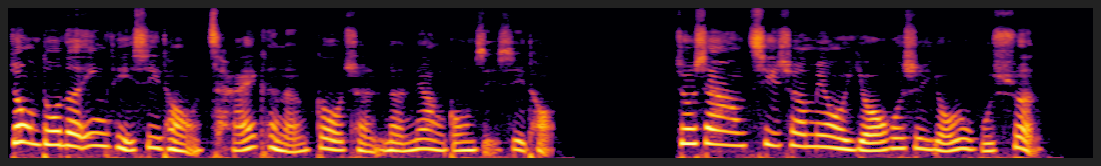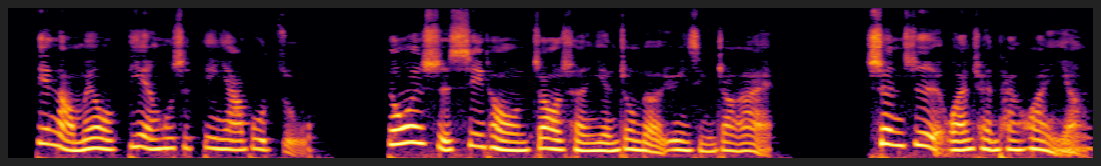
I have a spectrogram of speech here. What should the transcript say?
众多的硬体系统才可能构成能量供给系统。就像汽车没有油或是油路不顺，电脑没有电或是电压不足，都会使系统造成严重的运行障碍，甚至完全瘫痪一样。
